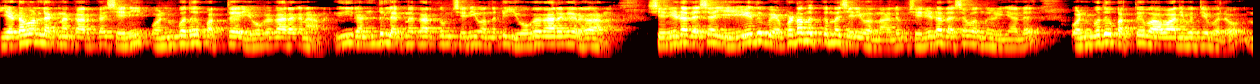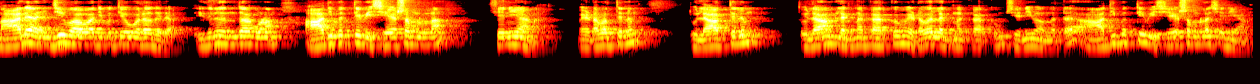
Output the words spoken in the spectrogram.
ഇടവൻ ലഗ്നക്കാർക്ക് ശനി ഒൻപത് പത്ത് യോഗകാരകനാണ്. ഈ രണ്ട് ലഗ്നക്കാർക്കും ശനി വന്നിട്ട് യോഗകാരക ഗ്രഹമാണ്. ശനിയുടെ ദശ ഏത് എവിടെ നിൽക്കുന്ന ശനി വന്നാലും ശനിയുടെ ദശ വന്നു കഴിഞ്ഞാൽ ഒൻപത് പത്ത് ഭാവാധിപത്യ പോലോ നാല് അഞ്ച് ഭാവാധിപത്യ പോലോ തരാം. ഇതിന് എന്താ ഗുണം? ആധിപത്യ വിശേഷമുള്ള ശനിയാണ്. ഇടവത്തിനും തുലാത്തിലും തുലാം ലഗ്നക്കാർക്കും ഇടവ ലഗ്നക്കാർക്കും ശനി വന്നിട്ട് ആധിപത്യ വിശേഷമുള്ള ശനിയാണ്.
